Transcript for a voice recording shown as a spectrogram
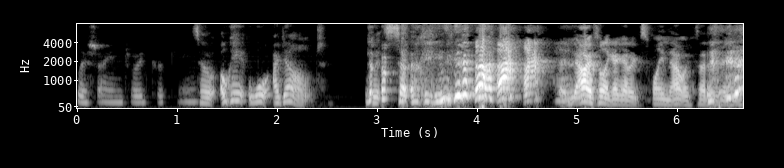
Wish I enjoyed cooking. So okay, well, I don't. But so okay. now I feel like I gotta explain that one because I didn't know. you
